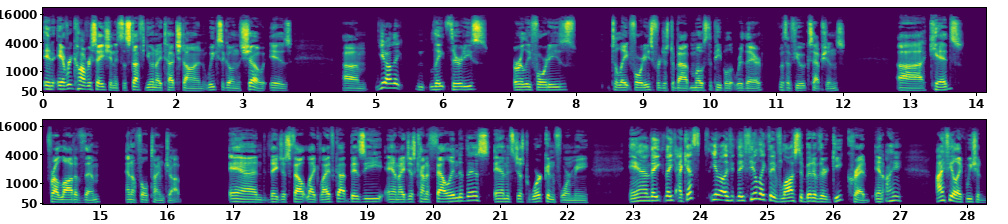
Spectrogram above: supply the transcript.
in every conversation, it's the stuff you and I touched on weeks ago in the show is um, you know, like late thirties, early forties to late forties for just about most of the people that were there, with a few exceptions. Uh kids for a lot of them and a full time job. And they just felt like life got busy and I just kind of fell into this and it's just working for me and they, they I guess you know they feel like they've lost a bit of their geek cred, and I I feel like we should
